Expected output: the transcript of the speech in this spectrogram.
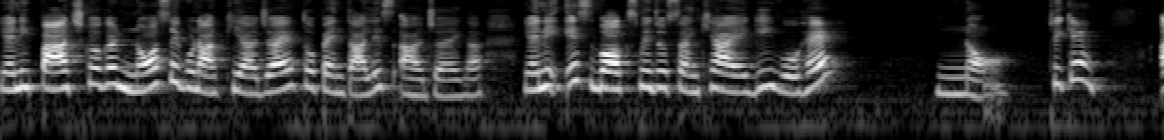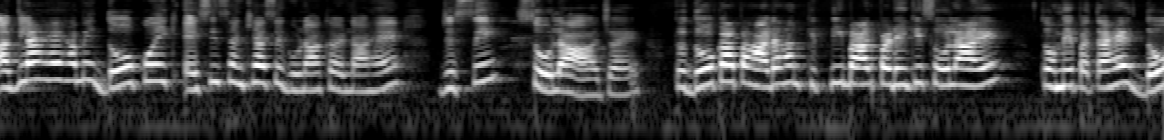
यानी पाँच को अगर नौ से गुणा किया जाए तो पैंतालीस आ जाएगा। यानी इस बॉक्स में जो संख्या आएगी वो है नौ। ठीक है? अगला है, हमें दो को एक ऐसी संख्या से गुणा करना है जिससे सोलह आ जाए। तो दो का पहाड़ा हम कितनी बार पढ़ें कि सोलह आए? तो हमें पता है दो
